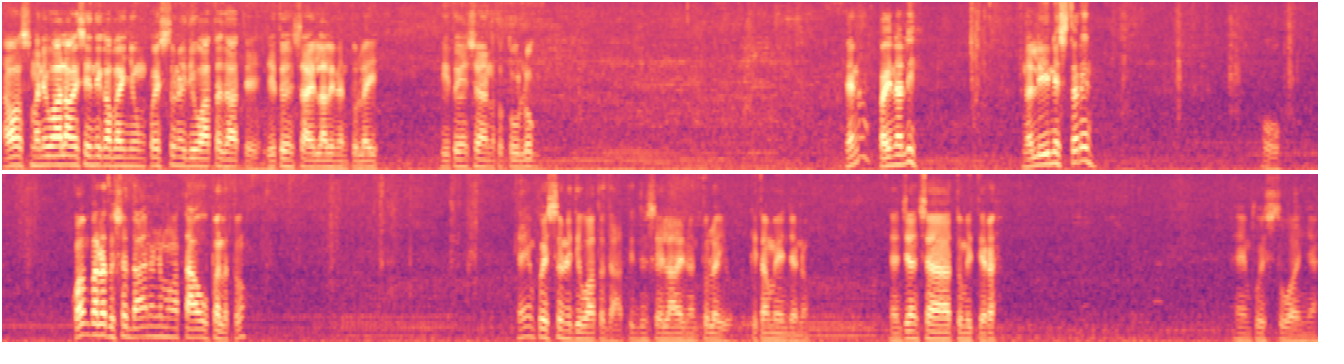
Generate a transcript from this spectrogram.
Tapos maniwala kasi hindi kabayan yung pwesto ni Diwata dati dito yun sa ilalim ng tulay. Dito yun siya natutulog. Yan o, finally. Nalinis na rin. Oh. Kuhan pala to siya, daanan ng mga tao pala to yan yung pwesto ni Diwata dati, dun sa ilalim ng tulay. Oh. Kita mo yan dyan, oh. Yan dyan siya tumitira. Yan yung pwestuhan niya.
